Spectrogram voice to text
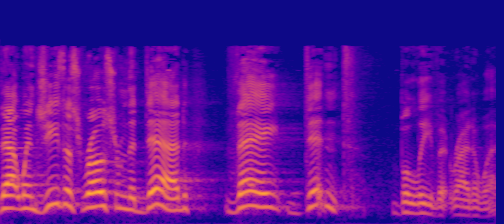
that when Jesus rose from the dead, they didn't believe it right away.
